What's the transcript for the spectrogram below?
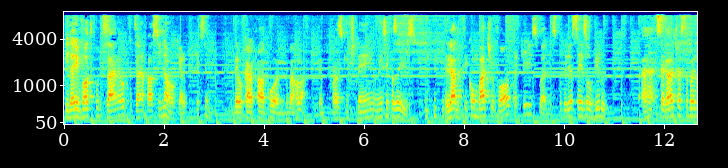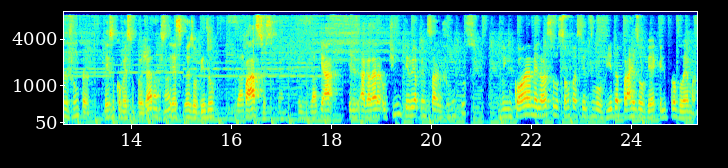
E daí volta pro designer, o designer fala assim, não, eu quero que fique assim. E daí o cara fala, pô, não vai rolar. O tempo prazo que a gente tem, eu nem sei fazer isso. tá ligado? Fica um bate e volta, que isso, velho. Isso poderia ser resolvido. Ah, se a galera estivesse trabalhando junta desde o começo do projeto, uhum. isso teria sido resolvido Exato. fácil. Assim. Exato. Porque a, eles, a galera, o time inteiro ia pensar juntos em qual é a melhor solução para ser desenvolvida para resolver aquele problema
